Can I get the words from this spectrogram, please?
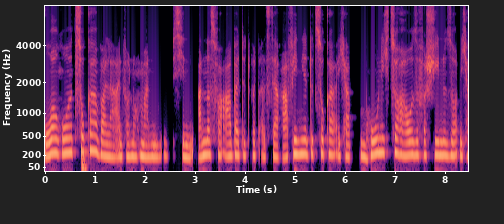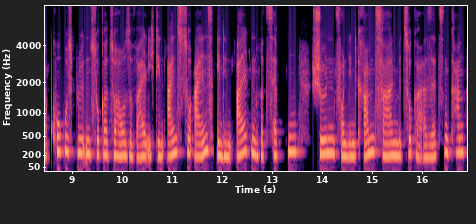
Rohrrohrzucker, weil er einfach noch mal ein bisschen anders verarbeitet wird als der raffinierte Zucker. Ich habe Honig zu Hause, verschiedene Sorten. Ich habe Kokosblütenzucker zu Hause, weil ich den eins zu eins in den alten Rezepten schön von den Grammzahlen mit Zucker ersetzen kann.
